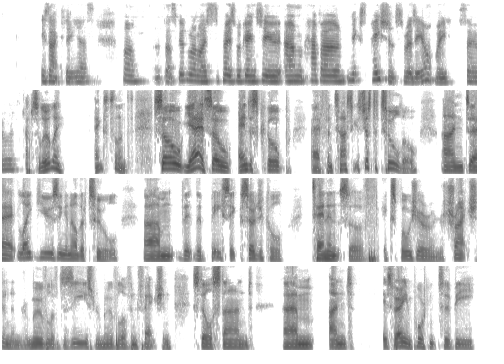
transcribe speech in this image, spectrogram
Exactly, yes. Well, that's good. Well, I suppose we're going to um, have our next patients ready, aren't we? So uh, Absolutely. Excellent. So, yeah, so endoscope uh, fantastic. It's just a tool though, and uh, like using another tool, um, the the basic surgical tenets of exposure and retraction and removal of disease, removal of infection still stand. Um, and it's very important to be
